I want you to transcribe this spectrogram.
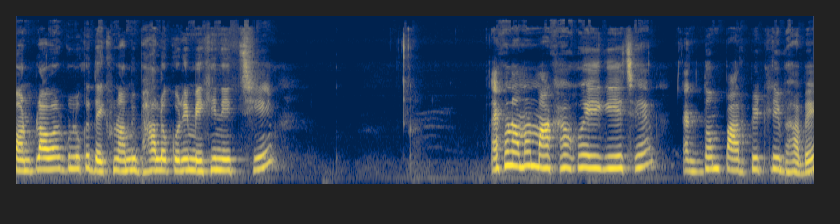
কর্নফ্লাওয়ারগুলোকে দেখুন, আমি ভালো করে মেখে নিচ্ছি। এখন আমার মাখা হয়ে গিয়েছে একদম পারফেক্টলিভাবে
